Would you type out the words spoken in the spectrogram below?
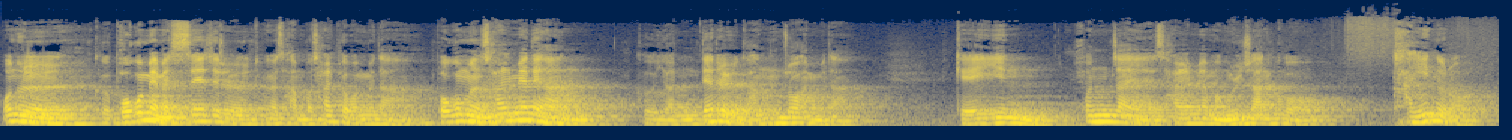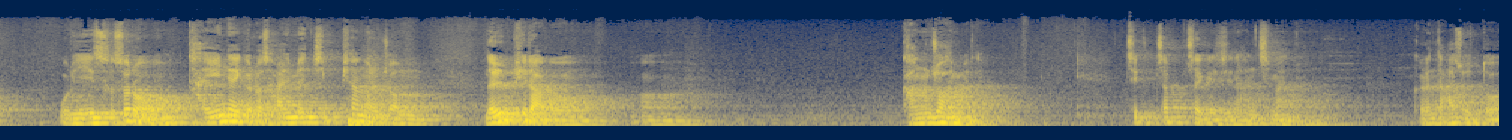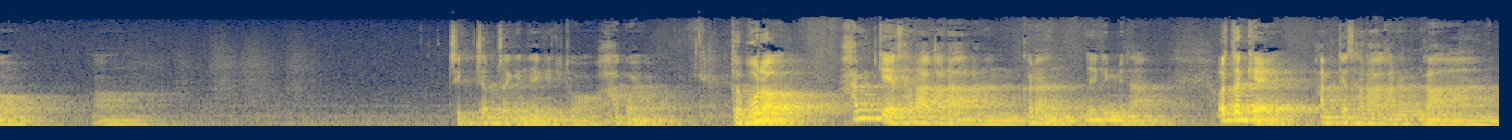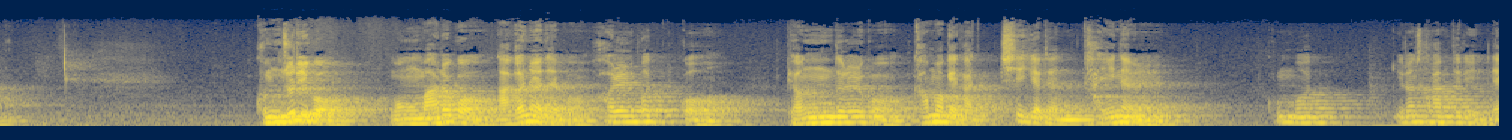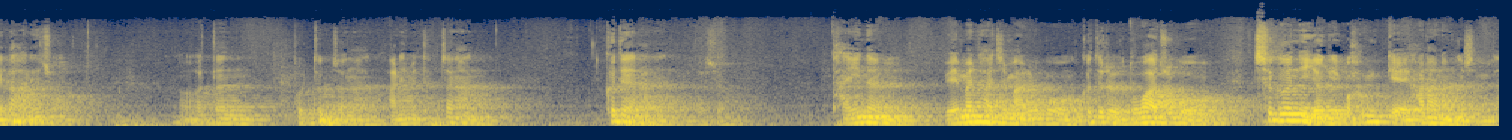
오늘 그 복음의 메시지를 통해서 한번 살펴봅니다. 복음은 삶에 대한 그 연대를 강조합니다. 개인 혼자의 삶에 머물지 않고 타인으로 우리 스스로 타인에게로 삶의 지평을 좀 넓히라고 어, 강조합니다. 직접적이지는 않지만요. 그런데 아주 또 어, 직접적인 얘기기도 하고요. 더불어 함께 살아가라라는 그런 얘기입니다. 어떻게 함께 살아가는가? 굶주리고 목마르고 나그네 되고 헐벗고 병들고 감옥에 갇히게 된 타인을 그뭐 이런 사람들이 내가 아니죠. 어, 어떤 불특정한 아니면 특정한 그대라는 거죠. 타인을 외면하지 말고 그들을 도와주고 측은히 여기고 함께 하라는 것입니다.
